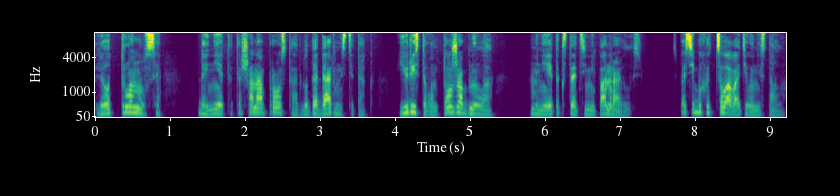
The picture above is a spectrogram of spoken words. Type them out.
Лед тронулся. Да нет, это ж она просто от благодарности так. Юриста вон тоже обняла. Мне это, кстати, не понравилось. Спасибо, хоть целовать его не стала.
